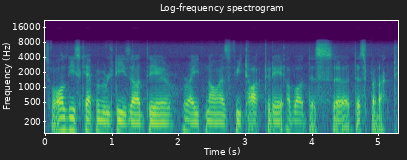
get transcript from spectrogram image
So all these capabilities are there right now as we talk today about this uh, this product.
